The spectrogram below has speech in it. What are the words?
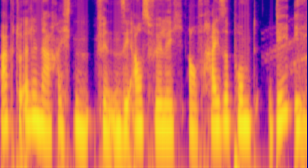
aktuelle Nachrichten finden Sie ausführlich auf heise.de.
